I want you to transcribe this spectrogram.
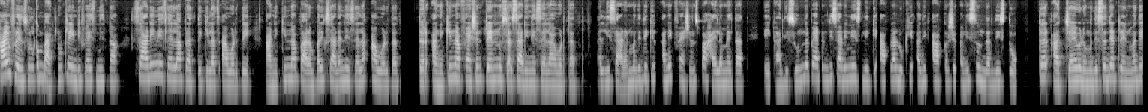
Hi friends welcome back to trendy fashionista sari नेसायला प्रत्येकीलाच आवडते. आणखींना पारंपरिक साड्या नेसायला आवडतात. तर आणखींना फॅशन ट्रेंडनुसार साडी नेसायला आवडतात. हल्ली साड्यांमध्ये देखील अनेक फॅशन्स पाहायला मिळतात. एखादी सुंदर पॅटर्नची साडी नेसली की आपला लुकही अधिक आकर्षक आणि सुंदर दिसतो. तर आजच्या या व्हिडिओमध्ये सध्या ट्रेंडमध्ये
